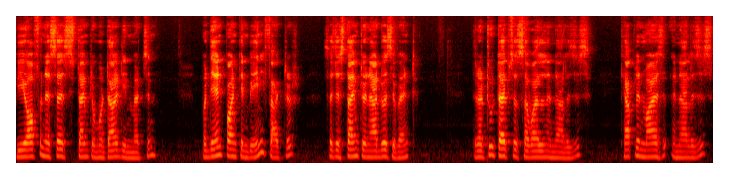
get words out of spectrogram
We often assess time to mortality in medicine, but the endpoint can be any factor, such as time to an adverse event. There are two types of survival analysis Kaplan Meier analysis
